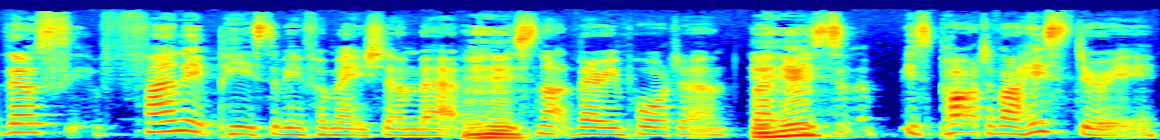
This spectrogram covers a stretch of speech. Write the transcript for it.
Those funny piece of information that that is not very important, but is is part of our history.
